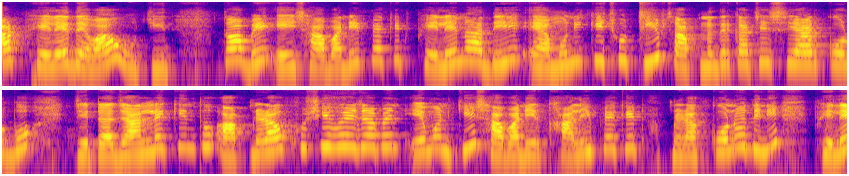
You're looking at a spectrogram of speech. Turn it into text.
আর ফেলে দেওয়া উচিত। তবে এই সাবানের প্যাকেট ফেলে না দিয়ে এমনই কিছু টিপস আপনাদের কাছে শেয়ার করব, যেটা জানলে কিন্তু আপনারাও খুশি হয়ে যাবেন। এমনকি সাবানের খালি প্যাকেট আপনারা কোনো দিনই ফেলে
